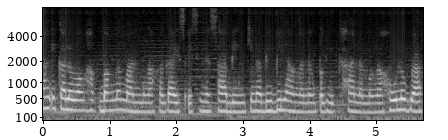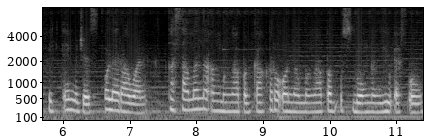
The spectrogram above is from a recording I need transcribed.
Ang ikalawang hakbang naman mga ka-guys ay sinasabing kinabibilangan ng paglikha ng mga holographic images o larawan kasama na ang mga pagkakaroon ng mga pag-usbong ng UFO.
